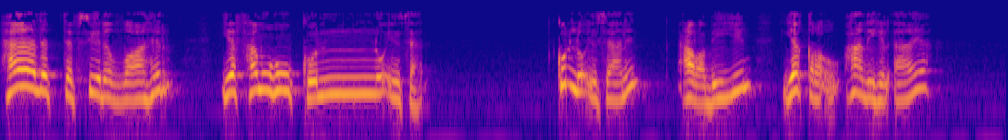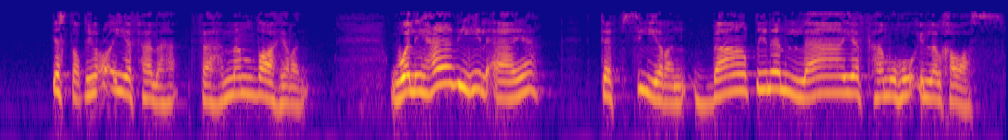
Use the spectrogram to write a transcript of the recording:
هذا التفسير الظاهر يفهمه كل إنسان. كل إنسان عربي يقرأ هذه الآية يستطيع أن يفهمها فهما ظاهرا ولهذه الآية تفسيرا باطنا لا يفهمه إلا الخواص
